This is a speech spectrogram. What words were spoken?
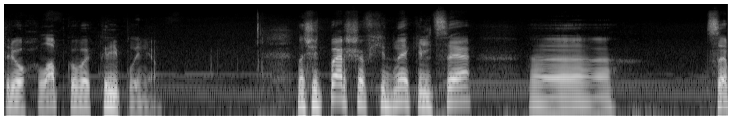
трьохлапкове кріплення. Значить, перше вхідне кільце е, це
